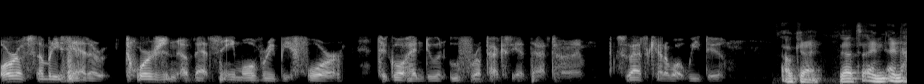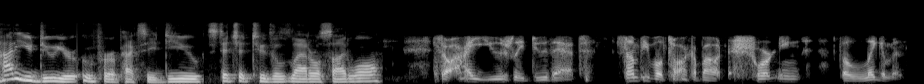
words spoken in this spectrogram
or if somebody's had a torsion of that same ovary before, to go ahead and do an oophoropexy at that time. So that's kind of what we do. Okay, that's and and how do you do your oophoropexy? Do you stitch it to the lateral sidewall? So I usually do that some people talk about shortening the ligament,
